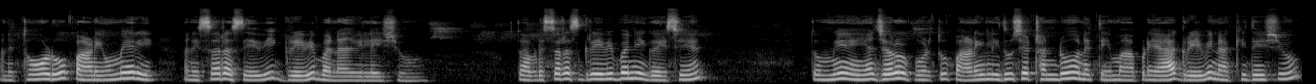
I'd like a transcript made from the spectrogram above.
અને થોડું પાણી ઉમેરી અને સરસ એવી ગ્રેવી બનાવી લઈશું. તો આપણે સરસ ગ્રેવી બની ગઈ છે. તો મેં અહીંયા જરૂર પૂરતું પાણી લીધું છે ઠંડુ અને તેમાં આપણે આ ગ્રેવી નાખી દઈશું.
